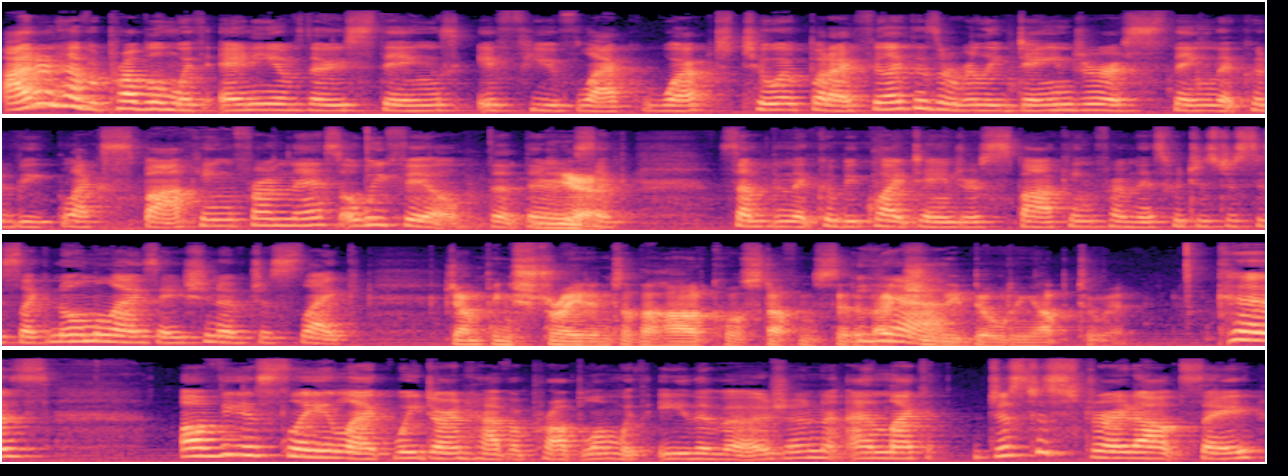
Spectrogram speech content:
i don't have a problem with any of those things if you've like worked to it but i feel like there's a really dangerous thing that could be like sparking from this or we feel that there is Yeah. like something that could be quite dangerous sparking from this which is just this like normalization of just like jumping straight into the hardcore stuff instead of Yeah. actually building up to it. Because obviously, like, we don't have a problem with either version. And, like, just to straight out say,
